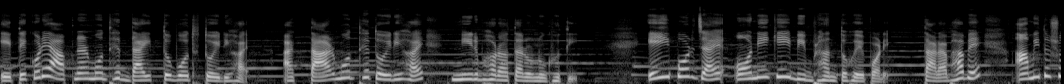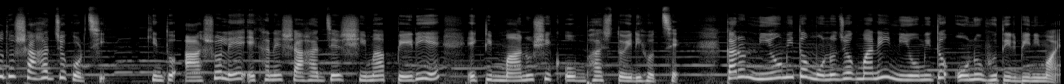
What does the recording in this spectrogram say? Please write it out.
এতে করে আপনার মধ্যে দায়িত্ববোধ তৈরি হয় আর তার মধ্যে তৈরি হয় নির্ভরতার অনুভূতি। এই পর্যায়ে অনেকেই বিভ্রান্ত হয়ে পড়ে। তারা ভাবে, আমি তো শুধু সাহায্য করছি। কিন্তু আসলে এখানে সাহায্যের সীমা পেরিয়ে একটি মানসিক অভ্যাস তৈরি হচ্ছে। কারণ নিয়মিত মনোযোগ মানেই নিয়মিত অনুভূতির বিনিময়।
